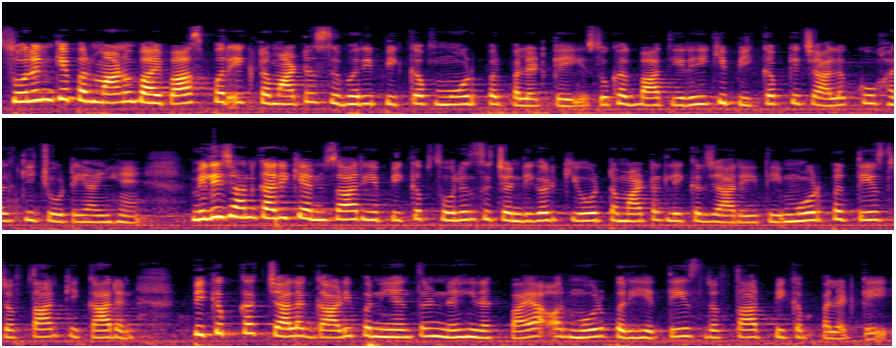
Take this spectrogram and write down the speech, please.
सोलन के परमाणु बाईपास पर एक टमाटर से भरी पिकअप मोड़ पर पलट गई। सुखद बात यह रही कि पिकअप के चालक को हल्की चोटें आई हैं। मिली जानकारी के अनुसार ये पिकअप सोलन से चंडीगढ़ की ओर टमाटर लेकर जा रही थी। मोड़ पर तेज रफ्तार के कारण पिकअप का चालक गाड़ी पर नियंत्रण नहीं रख पाया और मोड़ पर यह तेज रफ्तार पिकअप पलट गई।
